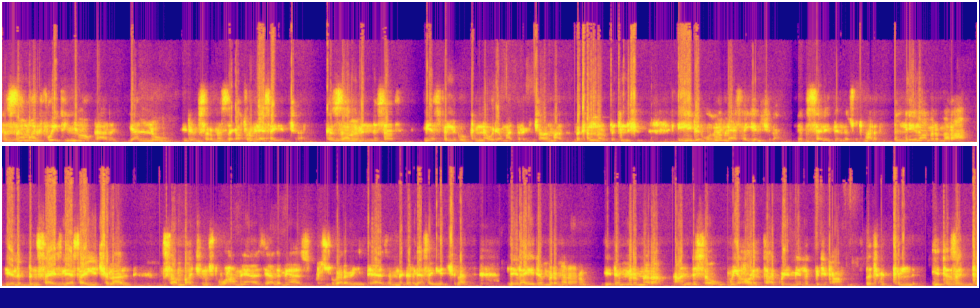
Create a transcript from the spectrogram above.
ከዛም አልፎ የትኛው ጋር ያለው የደም ስር መዘጋቱንም ሊያሳየን ይችላል። ከዛ በመነሳት የሚያስፈልገው ሕክምና ወዲያ ማድረግ ይቻላል ማለት ነው። በቀላሉ በትንሽ ይሄ ግን ሁሉንም ሊያሳየን ይችላል። ለምሳሌ የገለጹት ማለት ነው። ሌላ ምርመራ የልብን size ሊያሳይ ይችላል። ሳምባችን ውስጥ ውሃ መያዝ ያለመያዝ ከሱ ጋር የተያያዘም ነገር ሊያሳየን ይችላል። ሌላ የደም ምርመራ ነው። የደም ምርመራ አንድ ሰው የ heart attack ወይም የልብ ድካም በትክክል የተዘጋ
